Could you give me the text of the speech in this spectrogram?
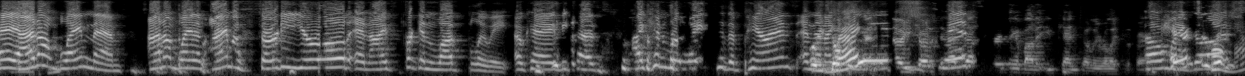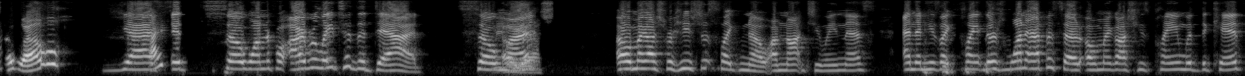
Hey, I don't blame them. I don't blame them. I'm a 30 year old and I freaking love Bluey. Okay, because I can relate to the parents, and Oh, then you I totally can can. relate No, to you totally, the that, kids. that's the great thing about it. You can totally relate to the parents. Oh my Parents are gosh. so well. Yes, I- it's so wonderful. I relate to the dad so Oh, much. yeah. Oh my gosh, where he's just like, no, I'm not doing this. And then he's like playing. There's one episode. Oh my gosh, he's playing with the kids,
